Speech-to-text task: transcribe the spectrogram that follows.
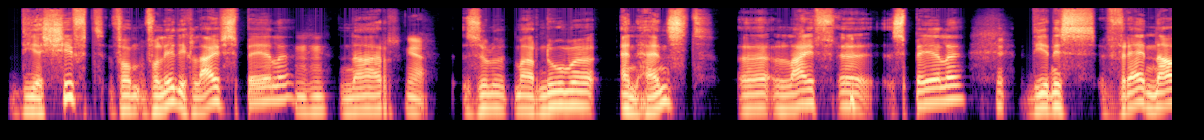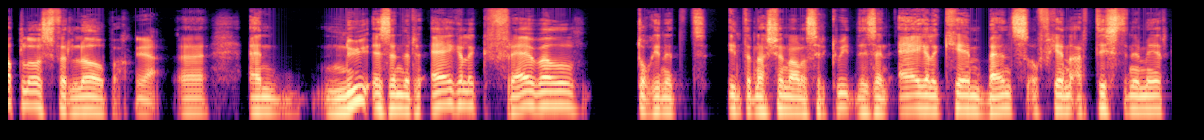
die shift van volledig live spelen Mhm. naar, Ja. zullen we het maar noemen, enhanced eh, live eh, spelen, die is vrij naadloos verlopen. Ja. Eh, en nu zijn er eigenlijk vrijwel, toch in het internationale circuit, er zijn eigenlijk geen bands of geen artiesten meer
